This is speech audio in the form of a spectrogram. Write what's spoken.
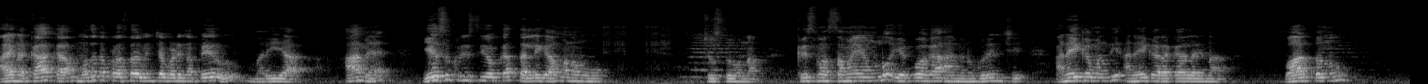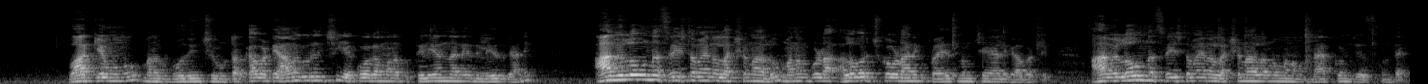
ఆయన కాక మొదట ప్రస్తావించబడిన పేరు మరియా. ఆమె యేసుక్రీస్తు యొక్క తల్లిగా మనము చూస్తూ ఉన్నాం. క్రిస్మస్ సమయంలో ఎక్కువగా ఆమెను గురించి అనేక మంది అనేక రకాలైన వార్తను వాక్యమును మనకు బోధించి ఉంటారు. కాబట్టి ఆమె గురించి ఎక్కువగా మనకు తెలియదు అనేది లేదు కానీ ఆమెలో ఉన్న శ్రేష్టమైన లక్షణాలు మనం కూడా అలవర్చుకోవడానికి ప్రయత్నం చేయాలి కాబట్టి ఆమెలో ఉన్న శ్రేష్టమైన లక్షణాలను మనం జ్ఞాపకం చేసుకుంటే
